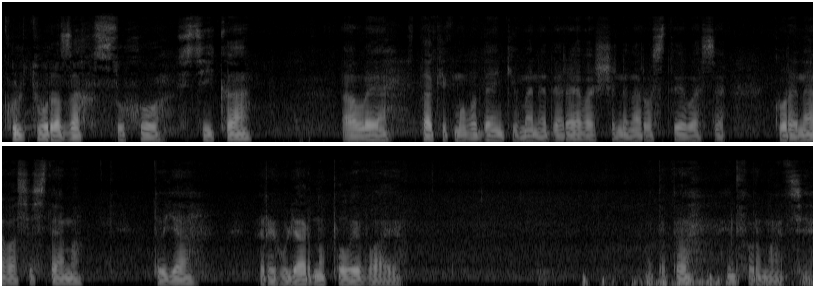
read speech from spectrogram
культура засухостійка, але так як молоденькі в мене дерева, ще не наростилася коренева система, то я регулярно поливаю. Отака інформація.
